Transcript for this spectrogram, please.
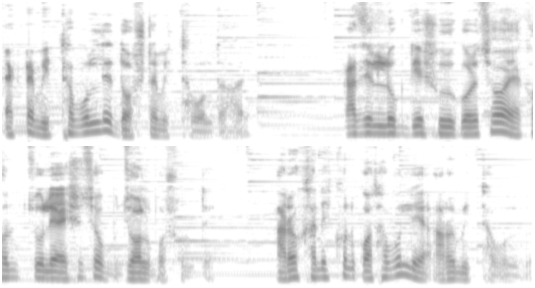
একটা মিথ্যা বললে দশটা মিথ্যা বলতে হয়। কাজের লোক দিয়ে শুরু করেছ, এখন চলে এসেছ জল বসন্তে। আরও খানিক্ষণ কথা বললে আরও মিথ্যা বলবে।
